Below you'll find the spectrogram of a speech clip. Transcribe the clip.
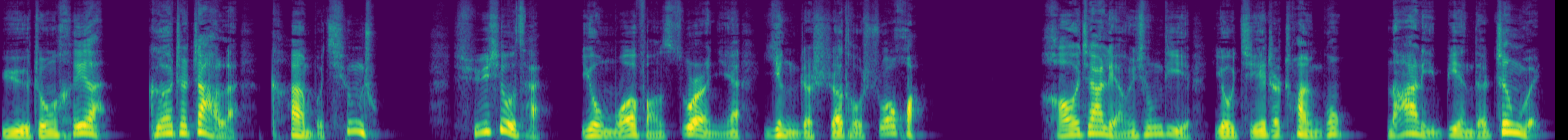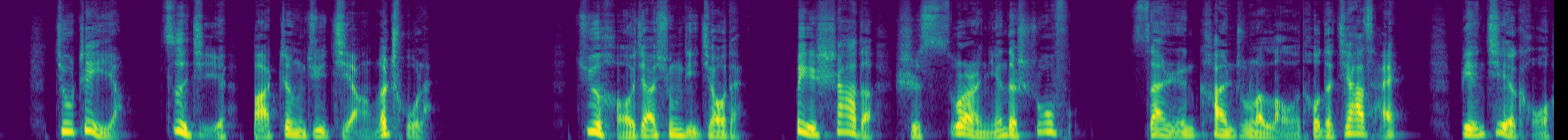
狱中黑暗，隔着栅栏看不清楚。徐秀才又模仿苏二年，硬着舌头说话。郝家两兄弟又急着串供，哪里辨得真伪？就这样，自己把证据讲了出来。据郝家兄弟交代，被杀的是苏二年的叔父。三人看中了老头的家财，便借口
